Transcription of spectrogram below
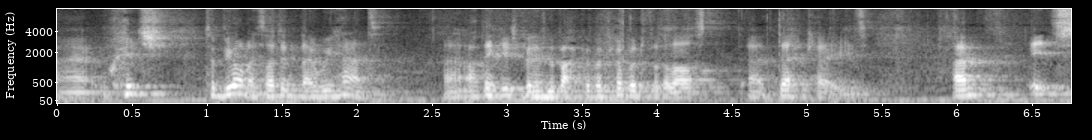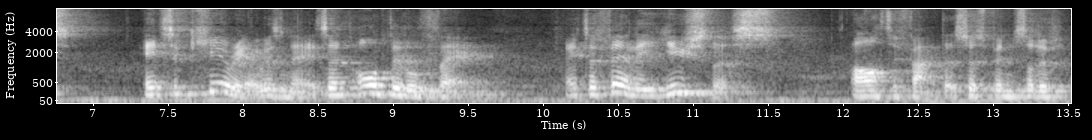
uh, which, to be honest, I didn't know we had. Uh, I think it's been in the back of a cupboard for the last uh, decade. Um, it's, it's a curio, isn't it? It's an odd little thing. It's a fairly useless artifact that's just been sort of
